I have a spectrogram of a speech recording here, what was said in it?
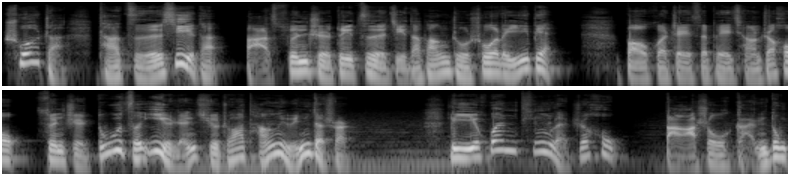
说着，他仔细的。把孙志对自己的帮助说了一遍，包括这次被抢之后，孙志独自一人去抓唐云的事儿。李欢听了之后大受感动，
